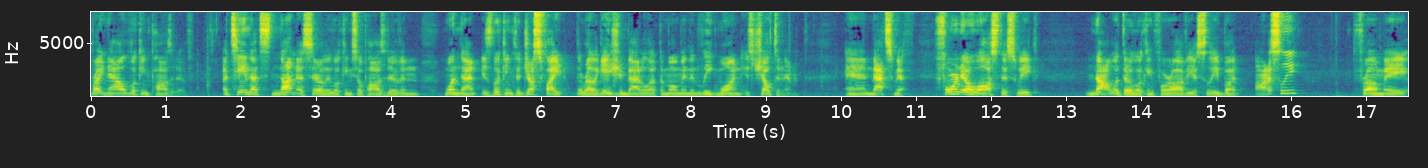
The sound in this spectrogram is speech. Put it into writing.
right now, looking positive. A team that's not necessarily looking so positive and one that is looking to just fight the relegation battle at the moment in League One is Cheltenham and Matt Smith. 4 0 loss this week. Not what they're looking for, obviously, but honestly, from a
